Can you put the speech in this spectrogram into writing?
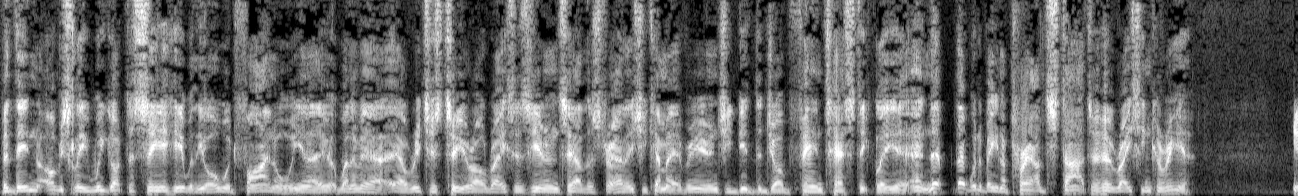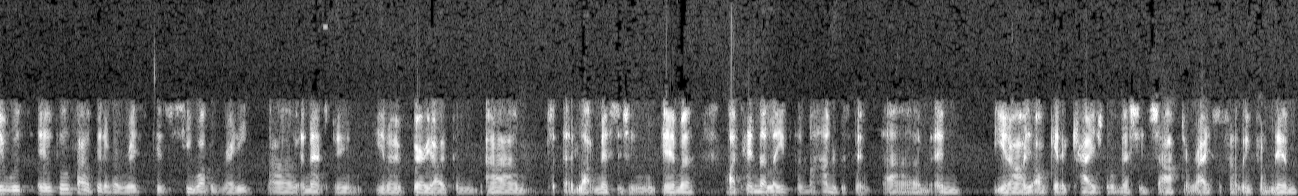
but then obviously we got to see her here with the Allwood final, you know, one of our, our richest two-year-old races here in South Australia. She came over here and she did the job fantastically, and that, that would have been a proud start to her racing career. It was it was also a bit of a risk because she wasn't ready, um, and that's been you know very open. Um, to, like messaging Emma, I tend to leave them 100%, um, and you know, I'll get occasional message after race or something from them.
